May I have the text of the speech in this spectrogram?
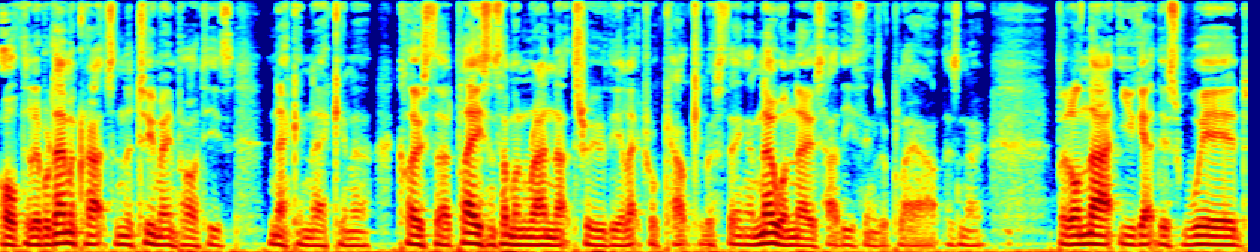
of the Liberal Democrats and the two main parties neck and neck in a close third place. And someone ran that through the electoral calculus thing, and no one knows how these things would play out. There's no. But on that, you get this weird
